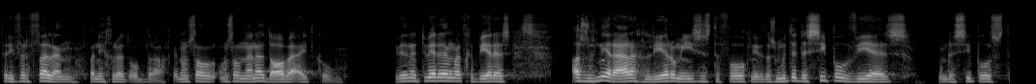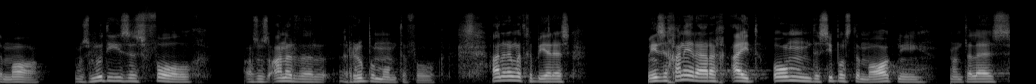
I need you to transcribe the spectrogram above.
vir die vervulling van die groot opdrag. En ons sal ons sal nou-nou daarby uitkom. Jy weet 'n tweede ding wat gebeur is as ons nie regtig leer om Jesus te volg nie, weet ons moet 'n disipel wees om disippels te maak. Ons moet Jesus volg as ons ander wil roep om hom te volg. Ander ding wat gebeur is mense gaan nie regtig uit om disippels te maak nie, want hulle is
